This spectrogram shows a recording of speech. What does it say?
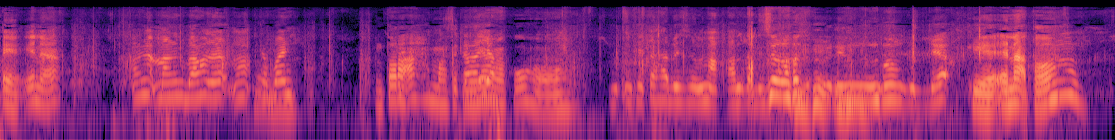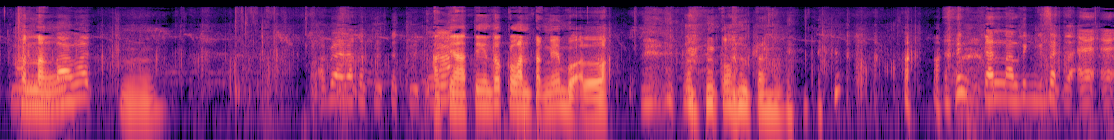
eh enak Enak manis banget ya. Cobain. Ntar ah masih kenyang ya. aku oh. Kita habis makan tadi sama piring gede. Oke, enak toh Hmm, Seneng. banget. hmm. Tapi ada kecil-kecilnya. hati-hati itu kelentengnya mbok elek kelenteng kan nanti bisa ke ee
